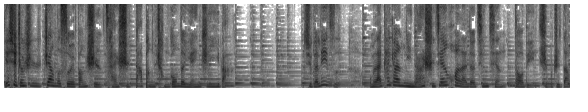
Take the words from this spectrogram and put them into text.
也许正是这样的思维方式，才是大鹏成功的原因之一吧。举个例子，我们来看看你拿时间换来的金钱到底值不值当。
